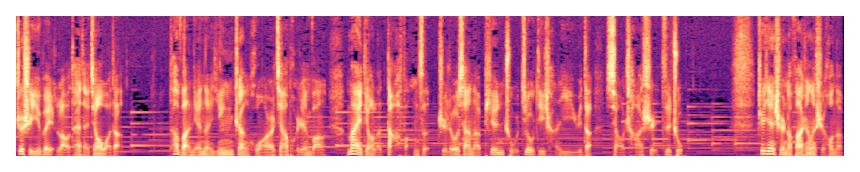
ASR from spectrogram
这是一位老太太教我的。她晚年呢，因战祸而家破人亡，卖掉了大房子，只留下那偏处旧地产一隅的小茶室自住。这件事呢，发生的时候呢，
